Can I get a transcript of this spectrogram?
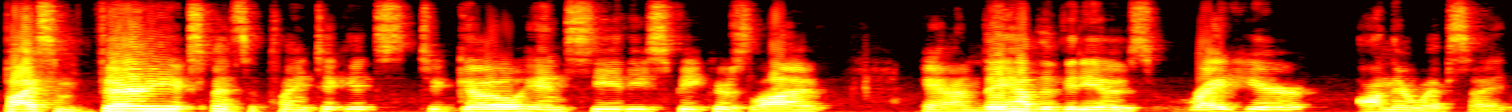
buy some very expensive plane tickets to go and see these speakers live and they have the videos right here on their website.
